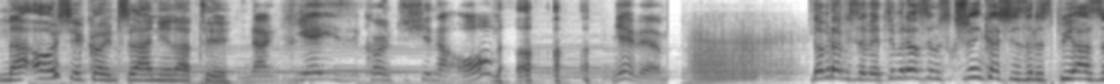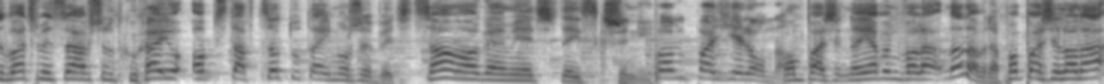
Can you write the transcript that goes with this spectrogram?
Na O się kończy, a nie na ty. Na G i kończy się na O? No. Nie wiem. Dobra, widzowie, tym razem skrzynka się zrespiła. Zobaczmy, co ma w środku. Haju, obstaw, co tutaj może być. Co mogę mieć w tej skrzyni? Pompa zielona. Pompa się... No ja bym wolał... No dobra, pompa zielona.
